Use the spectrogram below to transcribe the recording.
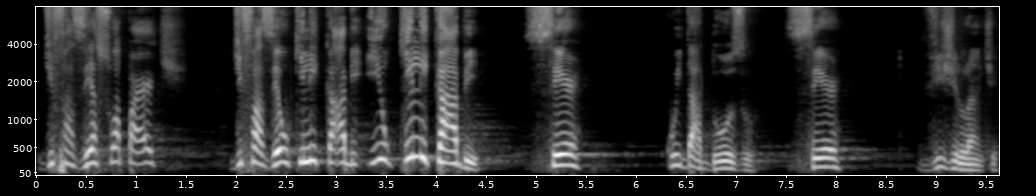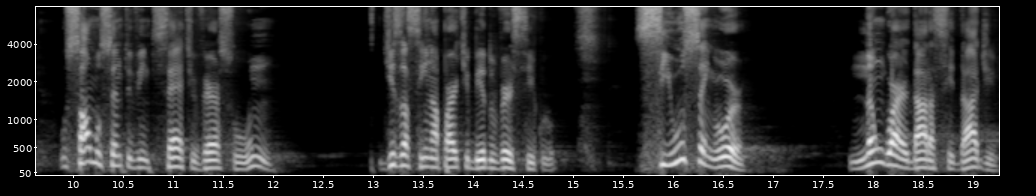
de fazer a sua parte, de fazer o que lhe cabe. E o que lhe cabe? Ser cuidadoso, ser vigilante. O Salmo 127, verso 1, diz assim na parte B do versículo: Se o Senhor não guardar a cidade,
